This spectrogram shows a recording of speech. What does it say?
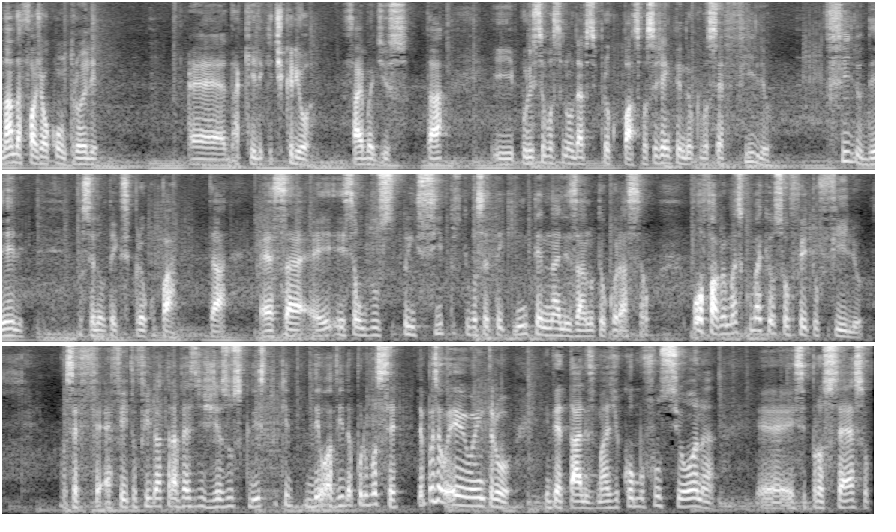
nada foge ao controle é, daquele que te criou, saiba disso, tá? E por isso você não deve se preocupar. Se você já entendeu que você é filho, filho dele, você não tem que se preocupar, tá? Essa, esse é um dos princípios que você tem que internalizar no teu coração. Pô, Fábio, mas como é que eu sou feito filho? Você é feito filho através de Jesus Cristo que deu a vida por você. Depois eu, eu entro em detalhes mais de como funciona é, esse processo,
